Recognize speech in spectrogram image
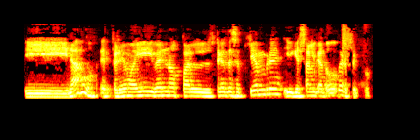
Y nada, pues, esperemos ahí vernos para el 3 de septiembre y que salga todo perfecto.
